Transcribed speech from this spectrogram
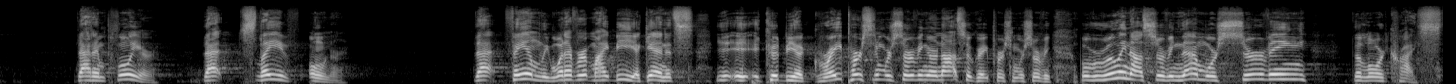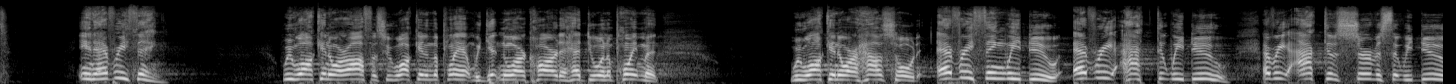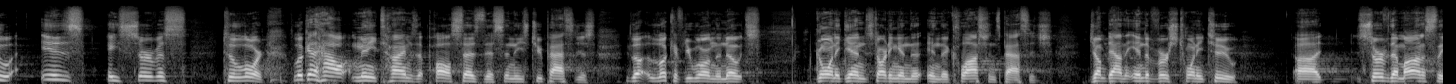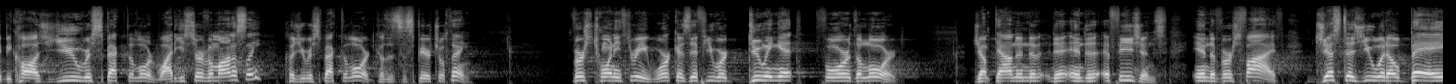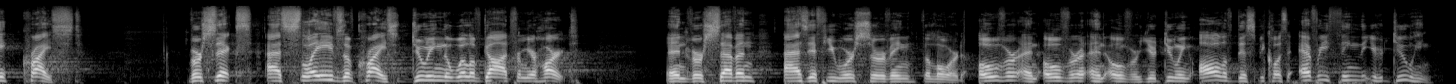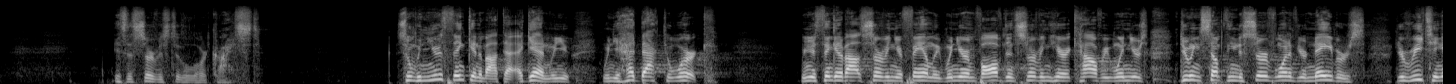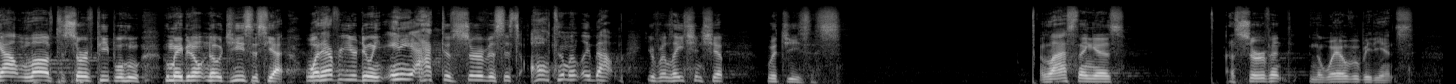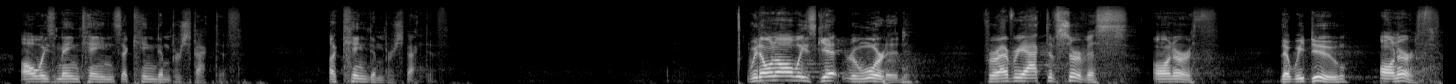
that employer, that slave owner, that family, whatever it might be. Again, it's, it, it, could be a great person we're serving or not so great person we're serving, but we're really not serving them. We're serving the Lord Christ in everything. We walk into our office, we walk into the plant, we get into our car to head to an appointment. We walk into our household, everything we do, every act that we do, every act of service that we do is a service to the Lord. Look at how many times that Paul says this in these two passages. Look, if you will, in the notes. Going again, starting in the, in the Colossians passage. Jump down the end of verse 22. Uh, serve them honestly because you respect the Lord. Why do you serve them honestly? Because you respect the Lord, because it's a spiritual thing. Verse 23 work as if you were doing it for the Lord. Jump down into, into Ephesians, into verse 5. Just as you would obey Christ. Verse 6, as slaves of Christ, doing the will of God from your heart. And verse 7, as if you were serving the Lord. Over and over and over. You're doing all of this because everything that you're doing is a service to the Lord Christ. So when you're thinking about that, again, when you, when you head back to work, when you're thinking about serving your family, when you're involved in serving here at Calvary, when you're doing something to serve one of your neighbors, you're reaching out in love to serve people who, who maybe don't know Jesus yet. Whatever you're doing, any act of service, it's ultimately about your relationship with Jesus. And last thing is, a servant in the way of obedience always maintains a kingdom perspective. A kingdom perspective. We don't always get rewarded for every act of service on earth that we do on earth.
